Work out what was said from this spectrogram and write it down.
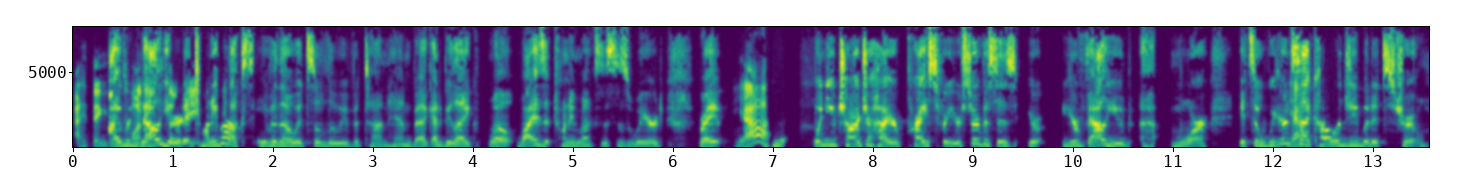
I think I would 20, value 30. it at 20 bucks, even though it's a Louis Vuitton handbag. I'd be like, well, why is it 20 bucks? This is weird, right? Yeah. When you charge a higher price for your services, you're, you're valued uh, more. It's a weird Yeah. psychology, but it's true.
